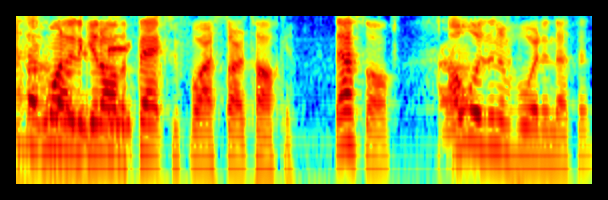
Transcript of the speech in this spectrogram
just wanted to get all the facts before I start talking. That's all. I Uh, wasn't avoiding nothing.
